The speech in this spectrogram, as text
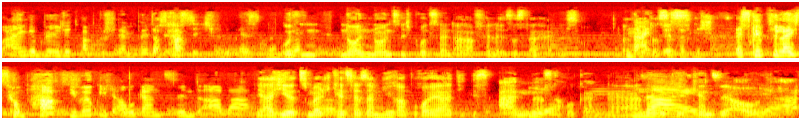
eingebildet, abgestempelt. Das Ja. hasse ich wie die Pest. Ne? Und in 99% aller Fälle ist es dann halt nicht so. Also Nein, das ist es nicht. Es gibt vielleicht so ein paar, die wirklich arrogant sind, aber Ja, hier zum Beispiel, Ähm, kennst du ja Samira Breuer, die ist anders Ja. arrogant. Ne? Also Nein. wirklich, kennst du ja auch. ja,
